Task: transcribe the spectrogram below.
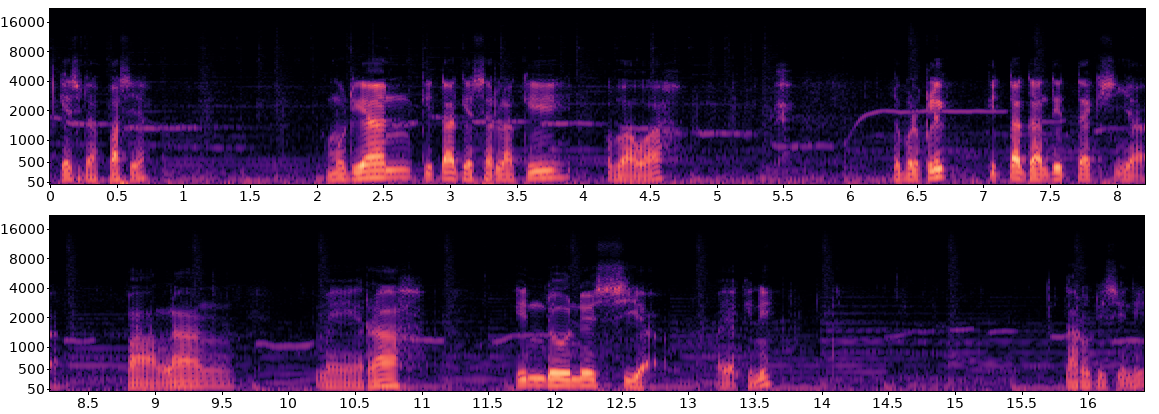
Oke sudah pas ya kemudian kita geser lagi ke bawah. Double klik kita ganti teksnya. Palang merah Indonesia. Kayak gini. Taruh di sini.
